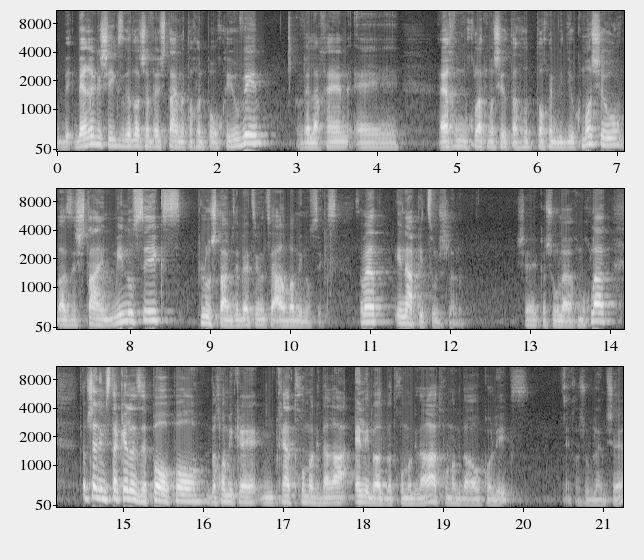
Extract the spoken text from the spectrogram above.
ברגע ש-x גדול שווה 2, התוכן פה הוא חיובי, ולכן אה, הערך מוחלט משאיר את התוכן בדיוק כמו שהוא, ואז זה 2 מינוס x פלוס 2, זה בעצם יוצא 4 מינוס x. זאת אומרת, הנה הפיצול שלנו, שקשור לערך מוחלט. טוב, כשאני מסתכל על זה פה, פה, בכל מקרה, מבחינת תחום הגדרה, אין לי בעיות בתחום הגדרה, תחום הגדרה הוא כל x, זה חשוב להמשך.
